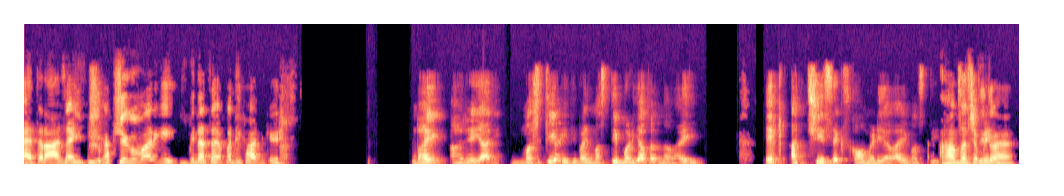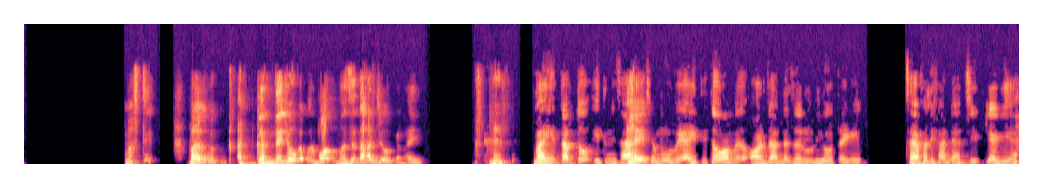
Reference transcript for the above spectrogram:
ऐतराज आई थी अक्षय कुमार की बिना सैफ अली खान के। भाई अरे यार मस्ती आई थी भाई मस्ती बढ़िया फ़िल्म है भाई। एक अच्छी सेक्स कॉमेडी है भाई मस्ती हाँ मस्ती तो है। मस्ती भाई उसमें गंदे जोक है पर बहुत मज़ेदार जोक है भाई। भाई तब तो इतनी सारी अच्छी मूवी आई थी तो हमें और जानना ज़रूरी होता है कि सैफ अली खान ने अचीव क्या किया है?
